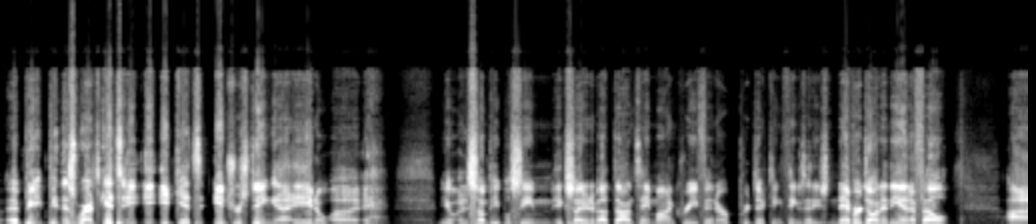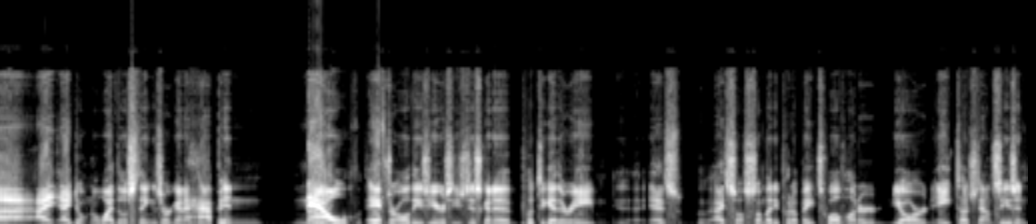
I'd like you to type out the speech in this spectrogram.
Uh, this is where it gets it gets interesting. Uh, you know, uh, you know, some people seem excited about Donte Moncrief and are predicting things that he's never done in the NFL. Uh, I, I don't know why those things are going to happen now after all these years. He's just going to put together a, as I saw somebody put up a 1,200 yard, eight touchdown season.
